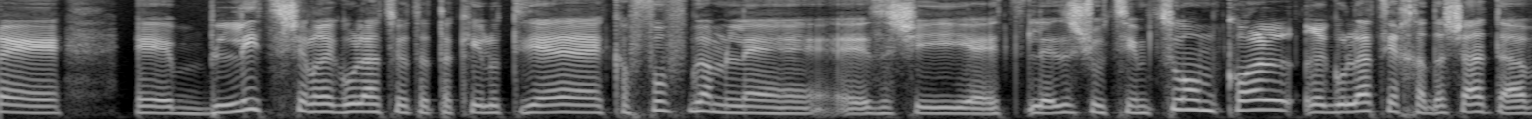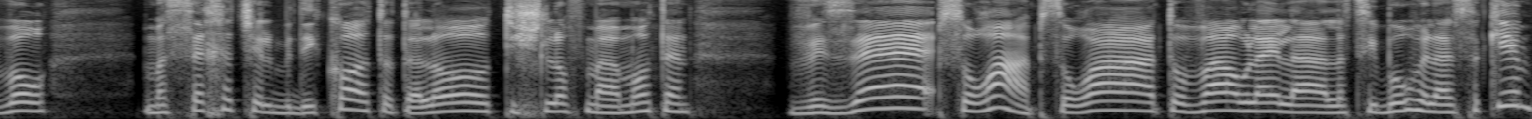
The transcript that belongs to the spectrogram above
אה, אה, בליץ של רגולציות, אתה כאילו תהיה כפוף גם לאיזושהי, לאיזשהו צמצום, כל רגולציה חדשה תעבור מסכת של בדיקות, אתה לא תשלוף מהמותן. וזה בשורה, בשורה טובה אולי לציבור ולעסקים,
